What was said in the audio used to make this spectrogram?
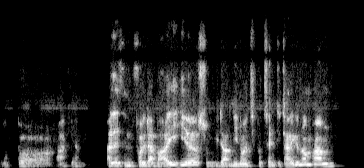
Super. Ach, wir alle sind voll dabei hier, schon wieder an die 90 Prozent, die teilgenommen haben.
